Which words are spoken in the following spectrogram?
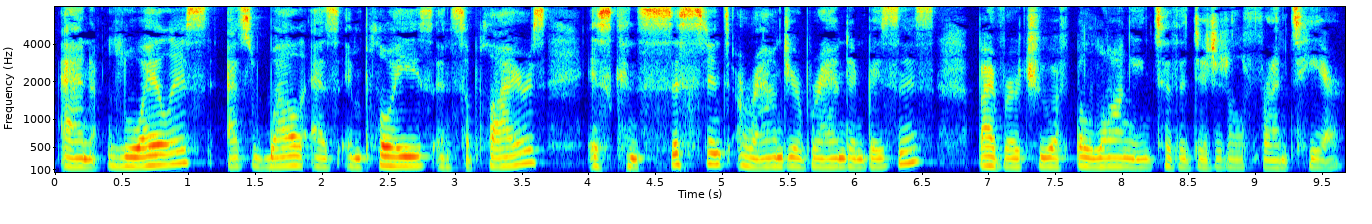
and loyalists, as well as employees and suppliers, is consistent around your brand and business by virtue of belonging to the digital frontier.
